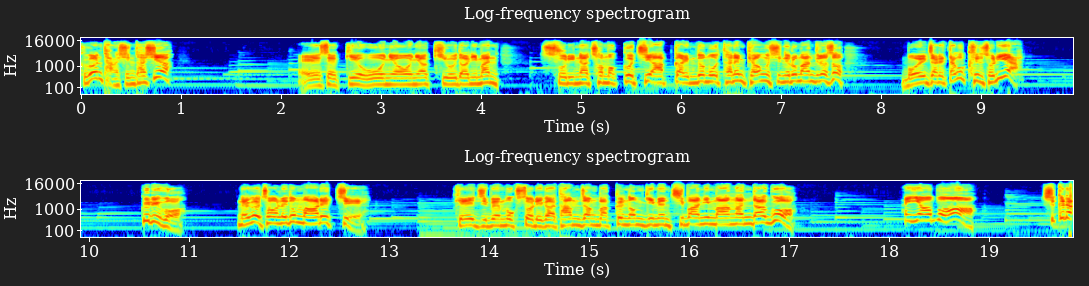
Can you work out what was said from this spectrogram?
그건 당신 탓이야? 애새끼 오냐오냐 키우더니만 술이나 처먹고 지 앞가림도 못하는 병신으로 만들어서 뭘 잘했다고 큰 소리야? 그리고 내가 전에도 말했지. 계집의 목소리가 담장 밖을 넘기면 집안이 망한다고. 여보, 시끄러.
